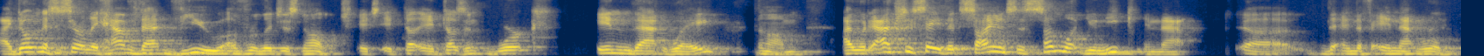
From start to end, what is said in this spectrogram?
i don't necessarily have that view of religious knowledge. It, it, it doesn't work in that way. Um, i would actually say that science is somewhat unique in that uh, in, the, in that world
